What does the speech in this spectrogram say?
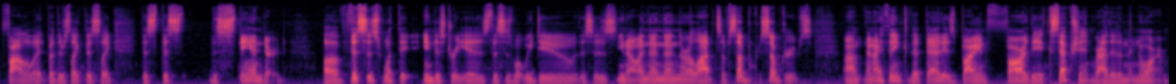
follow it but there's like this like this this this standard of this is what the industry is this is what we do this is you know and then then there are lots of sub subgroups um, and I think that that is by and far the exception rather than the norm.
